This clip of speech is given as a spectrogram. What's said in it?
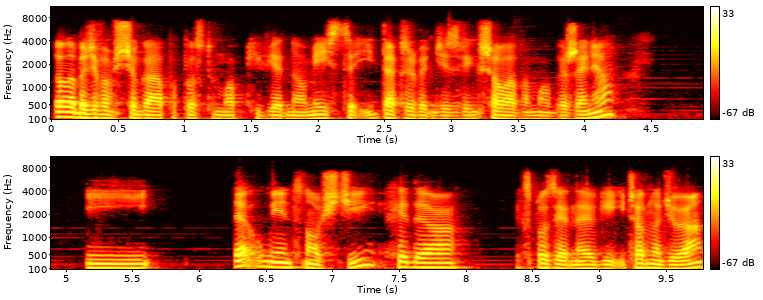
to ona będzie Wam ściągała po prostu mopki w jedno miejsce i także będzie zwiększała Wam obrażenia. I te umiejętności, Hydra, Eksplozja Energii i Czarna Dziura,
